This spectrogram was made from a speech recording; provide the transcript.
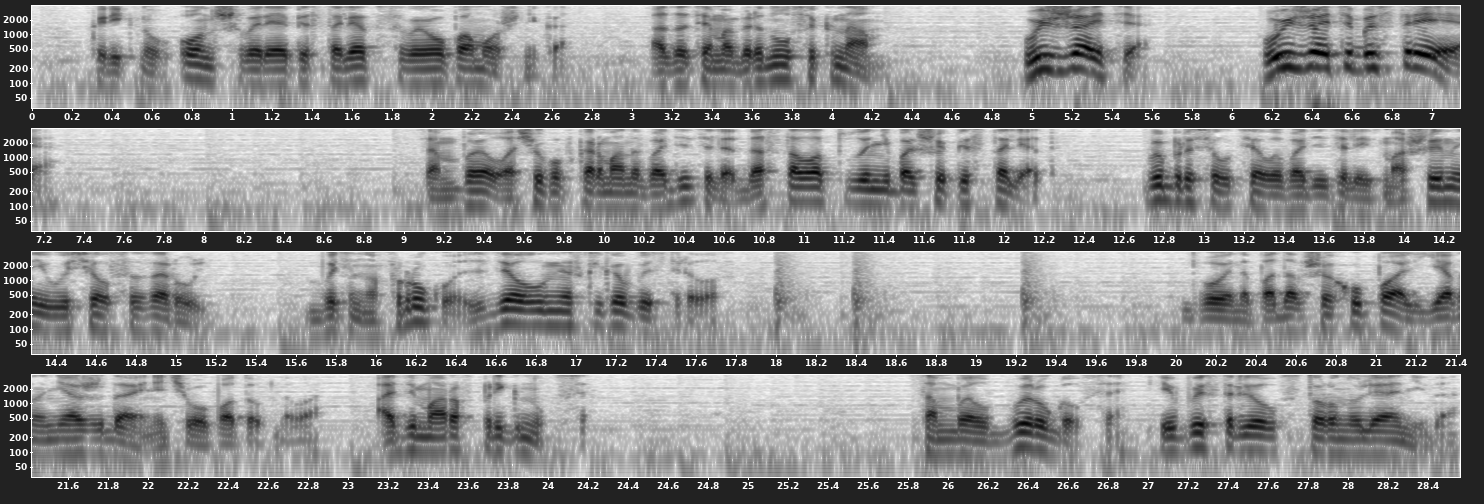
— крикнул он, швыряя пистолет в своего помощника, а затем обернулся к нам. «Уезжайте! Уезжайте быстрее!» Самвел, ощупав карманы водителя, достал оттуда небольшой пистолет, выбросил тело водителя из машины и уселся за руль. Вытянув руку, сделал несколько выстрелов. Двое нападавших упали, явно не ожидая ничего подобного, а Димаров пригнулся. Самвел выругался и выстрелил в сторону Леонида.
